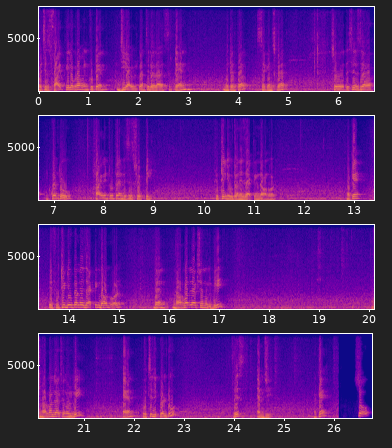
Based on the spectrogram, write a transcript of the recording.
which is 5 kilogram into 10. g I will consider as 10 meter per second square. So this is uh, equal to 5 into 10. This is 50. 50 newton is acting downward. Okay. If 50 newton is acting downward, then normal reaction will be normal reaction will be n which is equal to this mg. Okay? So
